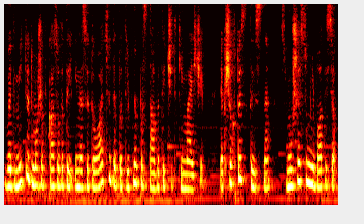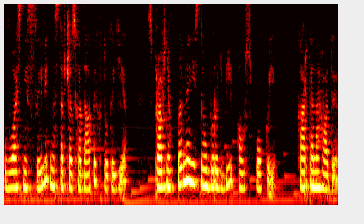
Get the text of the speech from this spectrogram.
Ведмідь тут може вказувати і на ситуацію, де потрібно поставити чіткі межі. Якщо хтось тисне, змушує сумніватися у власній силі, настав час згадати, хто ти є. Справжня впевненість не у боротьбі, а у спокої. Карта нагадує,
